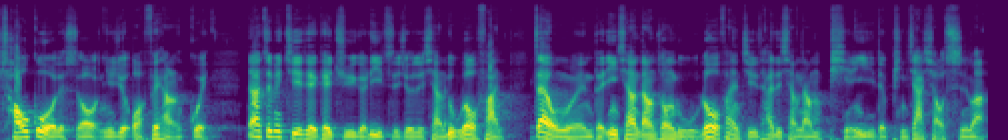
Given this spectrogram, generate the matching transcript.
超过的时候，你就觉得哇，非常的贵。那这边其实也可以举一个例子，就是像卤肉饭，在我们的印象当中，卤肉饭其实它是相当便宜的平价小吃嘛，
